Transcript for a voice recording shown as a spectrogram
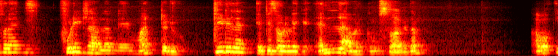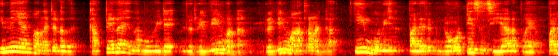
ഫ്രണ്ട്സ് ഫുഡി ട്രാവലറിന്റെ മറ്റൊരു കിടിലൻ എപ്പിസോഡിലേക്ക് എല്ലാവർക്കും സ്വാഗതം. അപ്പോൾ ഇന്ന് ഞാൻ വന്നിട്ടുള്ളത് കപ്പേല എന്ന മൂവിയുടെ ഒരു റിവ്യൂ കൊണ്ടാണ്. റിവ്യൂ മാത്രമല്ല ഈ മൂവിയിൽ പലരും നോട്ടീസ് ചെയ്യാതെ പോയ പല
